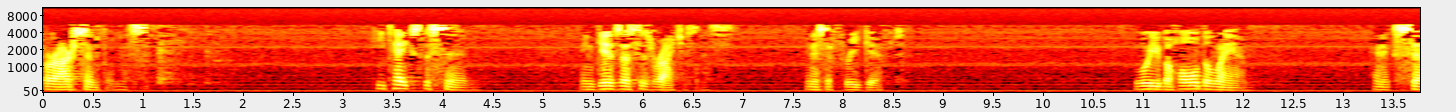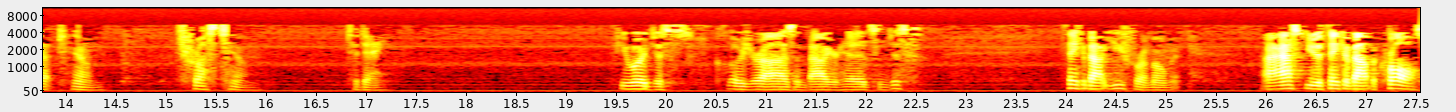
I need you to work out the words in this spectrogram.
for our sinfulness. He takes the sin and gives us his righteousness, and it's a free gift. Will you behold the Lamb and accept him? Trust him today. If you would just close your eyes and bow your heads and just think about you for a moment. I asked you to think about the cross,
